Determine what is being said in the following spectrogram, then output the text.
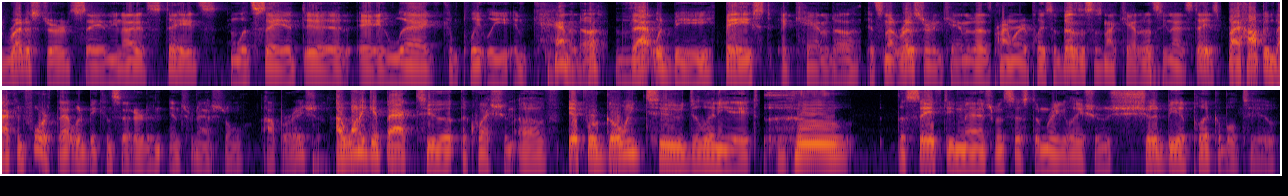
registered, say, in the United States, and let's say it did a leg completely in Canada, that would be based in Canada. It's not registered in Canada. The primary place of business is not Canada, it's the United States. By hopping back and forth, that would be considered an international operation. I want to get back to the question of if we're going to delineate who the safety management system regulations should be applicable to,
